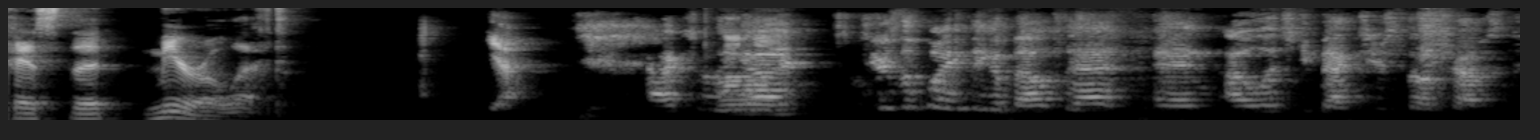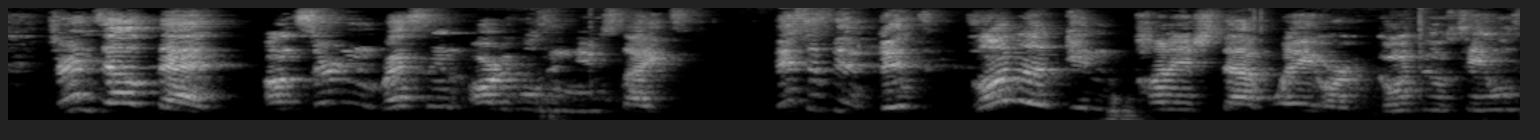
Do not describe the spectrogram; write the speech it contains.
pissed that Miro left. Yeah. Actually, Um, uh, here's the funny thing about that, and I'll let you back to your spell, Travis. Turns out that on certain wrestling articles and news sites, this has been Vince Lana getting punished that way or going through those tables.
